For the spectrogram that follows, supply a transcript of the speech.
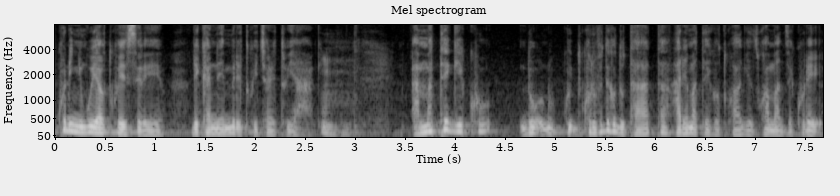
ko ari inyungu ya twese rero reka nemere twicare tuyage mhm. amategeko kurufite ko dutata hari amategeko twamaze kure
